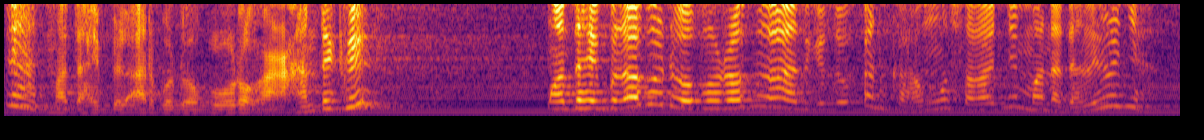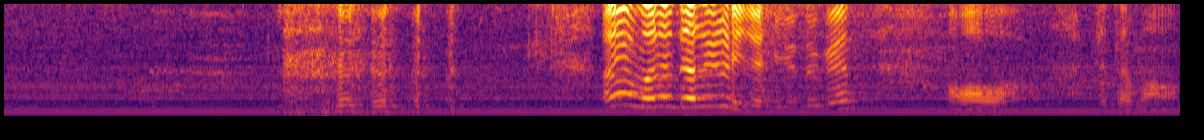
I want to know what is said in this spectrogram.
lihat madhabil arba 20 rakaat deh ke madhabil apa 20 rakaat gitu kan. Kamu salahnya mana dalilnya ayo mana dalilnya gitu kan. Oh kata mau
